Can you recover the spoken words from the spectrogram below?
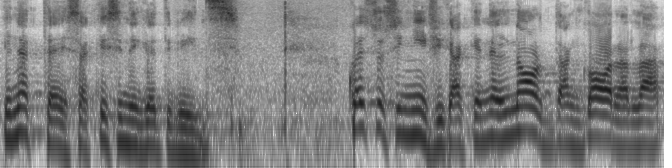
in attesa che si negativizzi. Questo significa che nel nord ancora la,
